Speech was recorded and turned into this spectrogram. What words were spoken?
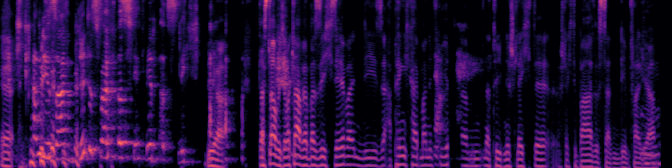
ja. ich kann dir sagen, drittes Mal passiert mir das nicht. Ja, das glaube ich. Aber klar, wenn man sich selber in diese Abhängigkeit manövriert, ja. ähm, natürlich eine schlechte, schlechte Basis dann in dem Fall, mhm. ja.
